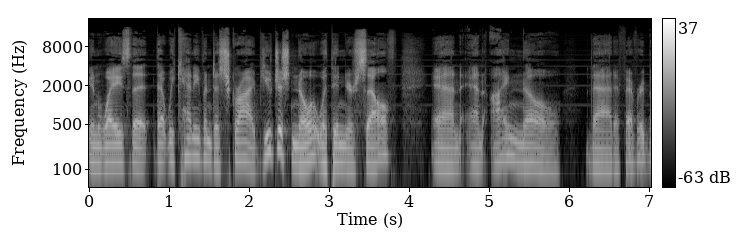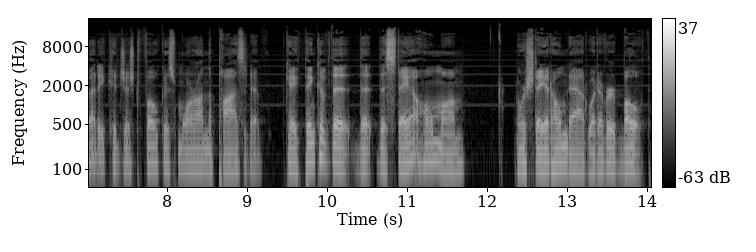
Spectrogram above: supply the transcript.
in ways that, that we can't even describe. You just know it within yourself. And, and I know that if everybody could just focus more on the positive, okay, think of the, the, the stay at home mom or stay at home dad, whatever, both.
